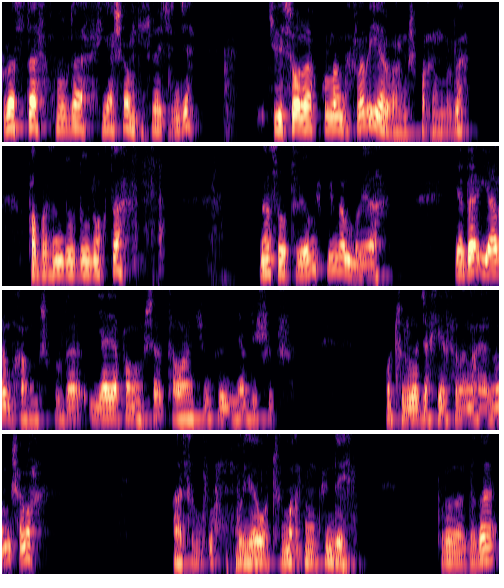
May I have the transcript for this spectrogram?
Burası da burada yaşam sürecince kilise olarak kullandıkları yer varmış. Bakın burada papazın durduğu nokta nasıl oturuyormuş bilmem buraya. Ya da yarım kalmış burada. Ya yapamamışlar. Tavan çünkü ya düşük. Oturulacak yer falan ayarlanmış ama artık buraya oturmak mümkün değil. Buralarda da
